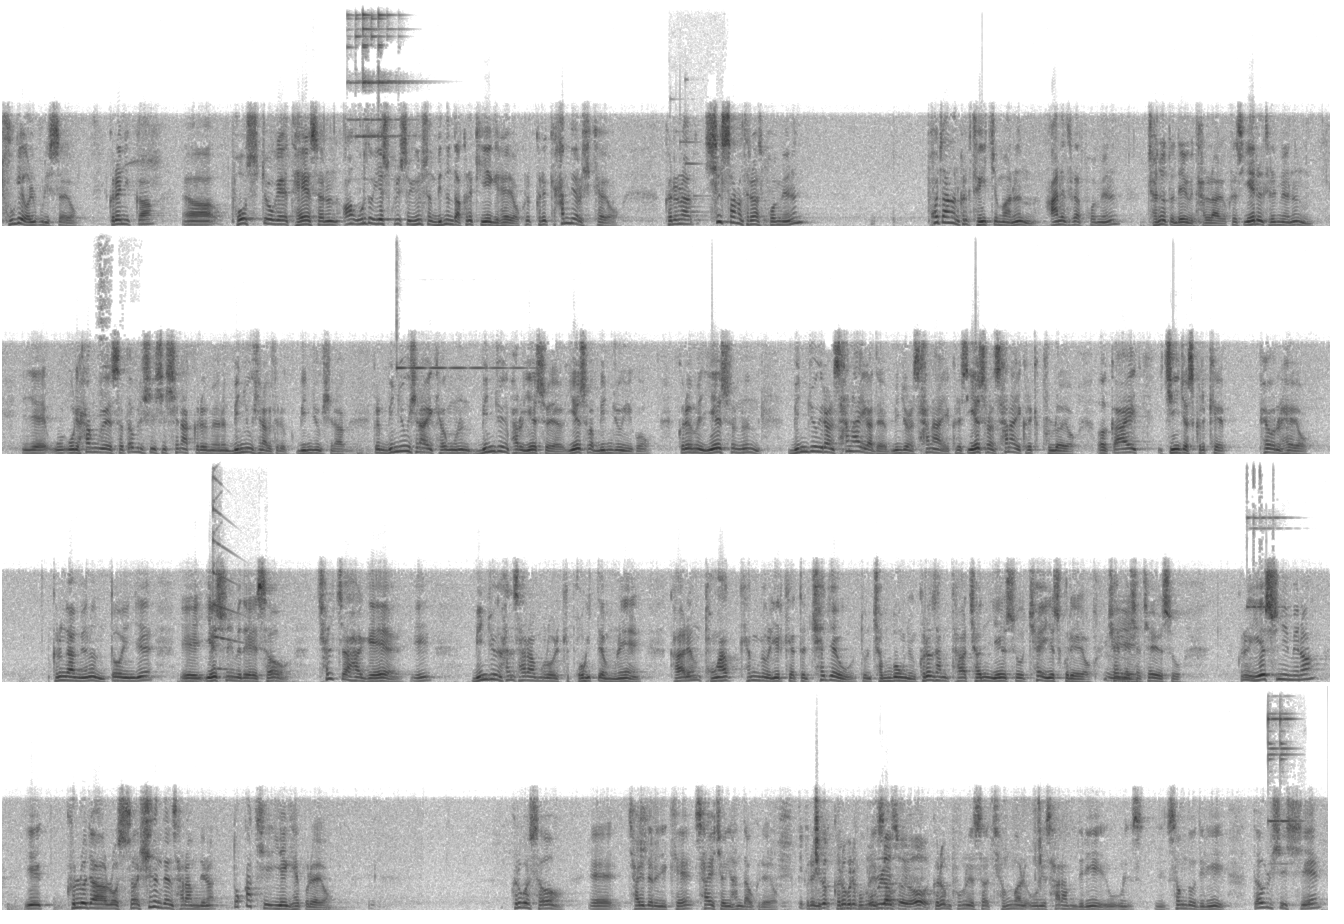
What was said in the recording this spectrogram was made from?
두 개 얼굴이 있어요. 그러니까 어, 보수 쪽에 대해서는 아 우리도 예수 그리스도 유일성 믿는다 그렇게 얘기를 해요. 그렇- 그렇게 합리화를 시켜요. 그러나 실상을 들어가서 보면은 포장은 그렇게 돼 있지만은 안에 들어가서 보면은 전혀 또 내용이 달라요. 그래서 예를 들면은 이제 우- 우리 한국에서 WCC 신학 그러면은 민중 신학을 들었고 민중 신학. 그럼 민중 신학의 경우는 민중이 바로 예수예요. 예수가 민중이고 그러면 예수는 민중이라는 사나이가 돼요. 민중은 사나이. 그래서 예수라는 사나이 그렇게 불러요. 어, 가이 지저스 그렇게 표현을 해요. 그런가 하면은 또 이제 예, 예수님에 대해서 철저하게 이 민중의 한 사람으로 이렇게 보기 때문에 가령 동학혁명을 일으켰던 최재우 또는 전봉준 그런 사람 다 전 예수, 최 예수 그래요. 최 예. 메시아, 최 예수. 그리고 예수님이나 이 근로자로서 희생된 사람들이나 똑같이 얘기해버려요. 그러고서 예, 자기들은 이렇게 사회 정의한다고 그래요. 제가 그거를 몰라서요. 그런 부분에서 정말 우리 사람들이 우리 성도들이 WCC의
